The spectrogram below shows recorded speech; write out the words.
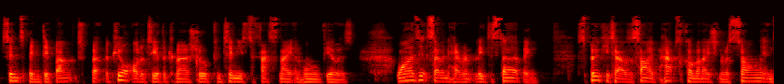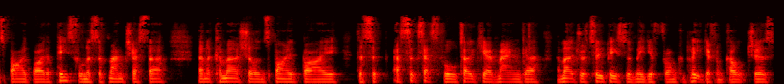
since been debunked, but the pure oddity of the commercial continues to fascinate and haunt viewers. Why is it so inherently disturbing? Spooky tales aside, perhaps a combination of a song inspired by the peacefulness of Manchester and a commercial inspired by the, a successful Tokyo manga, a merger of two pieces of media from completely different cultures,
